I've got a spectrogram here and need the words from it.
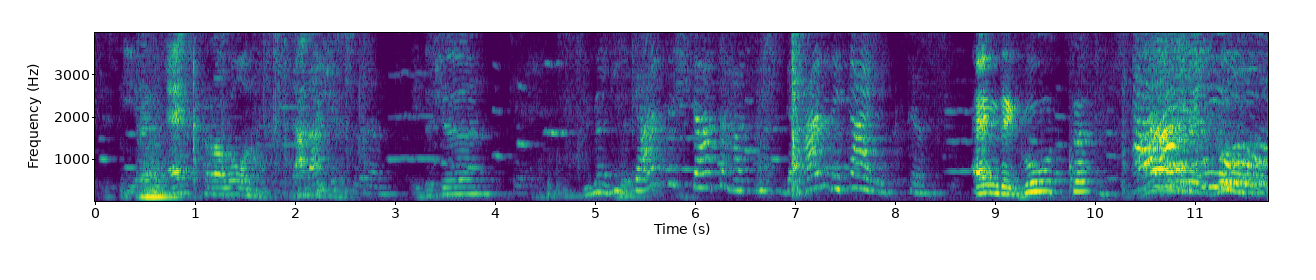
Es ist Ihre extra Lohnung. Dankeschön. Bitteschön. Die Die ganze Stadt hat sich daran beteiligt. Ende gut. Alles gut!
